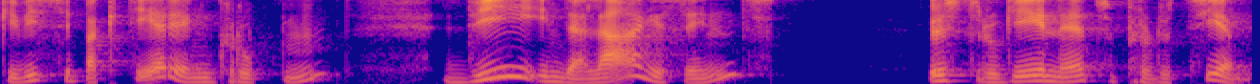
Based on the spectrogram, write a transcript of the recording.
gewisse Bakteriengruppen, die in der Lage sind, Östrogene zu produzieren.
